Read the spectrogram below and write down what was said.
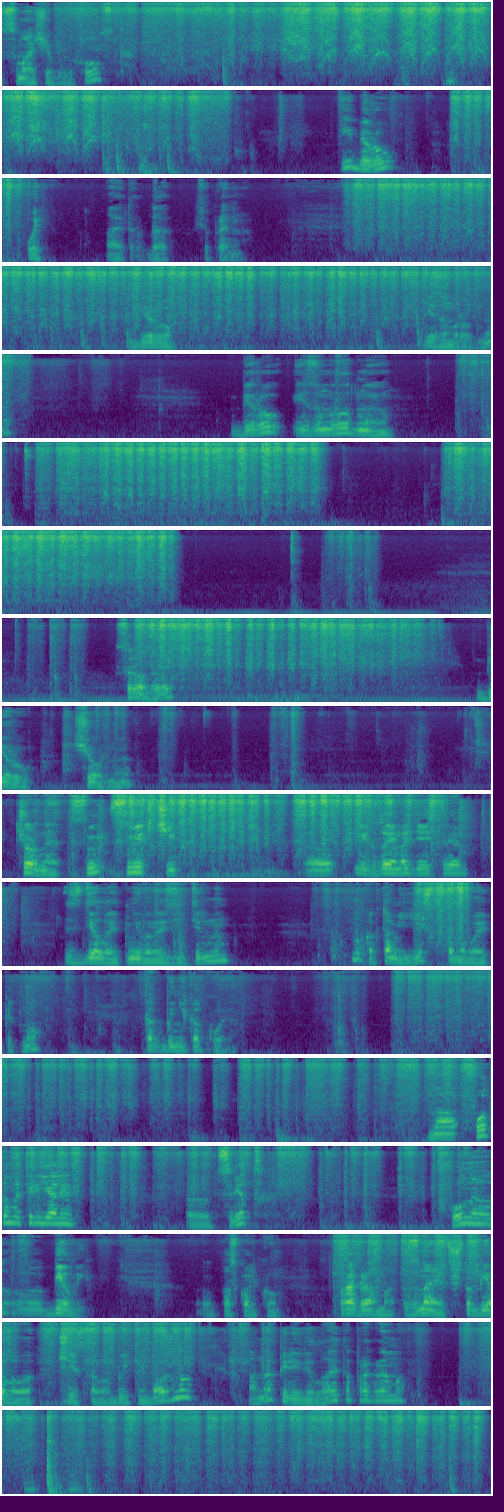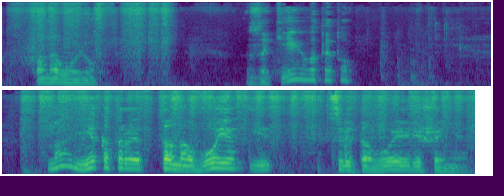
Смачиваю холст. И беру... Ой, а это, да, все правильно. Беру изумрудную. Беру изумрудную розовой. Беру черную. Черная см- смягчит э, их взаимодействие, сделает невыразительным. Ну, как там и есть фоновое пятно, как бы никакое. На фотоматериале цвет фона э, белый, поскольку программа знает, что белого чистого быть не должно, она перевела эта программа. Фоновую затею вот эту. На некоторое тоновое и цветовое решение.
